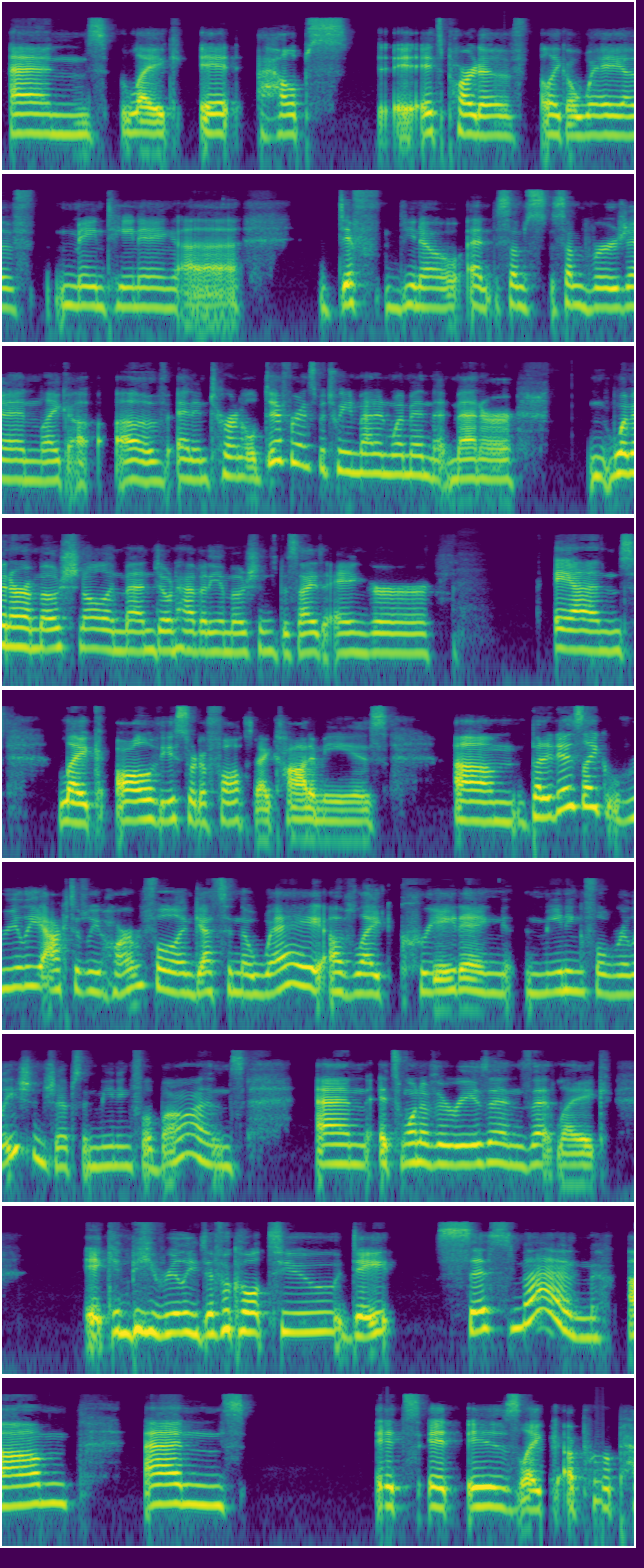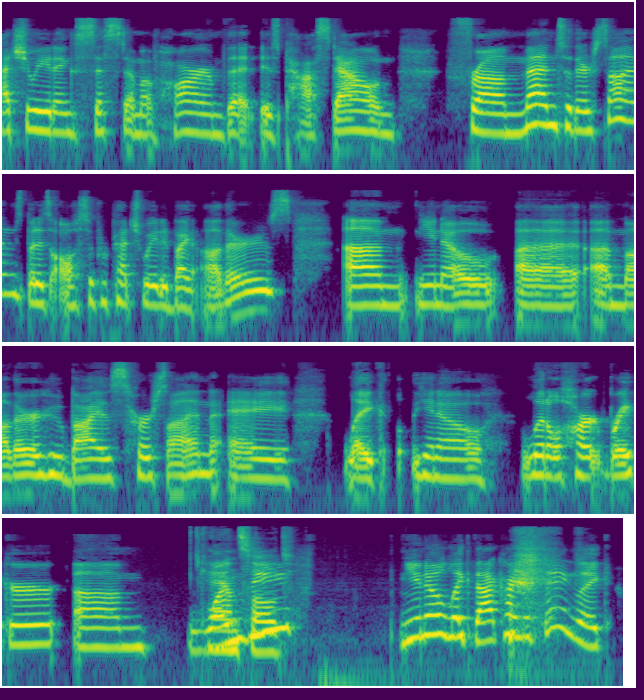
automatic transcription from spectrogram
And like it helps it's part of like a way of maintaining a diff you know and some some version like a, of an internal difference between men and women that men are women are emotional and men don't have any emotions besides anger. And like all of these sort of false dichotomies um but it is like really actively harmful and gets in the way of like creating meaningful relationships and meaningful bonds and it's one of the reasons that like it can be really difficult to date cis men. Um and it's it is like a perpetuating system of harm that is passed down from men to their sons but is also perpetuated by others. Um you know uh, a mother who buys her son a like you know little heartbreaker um Canceled. onesie you know like that kind of thing like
